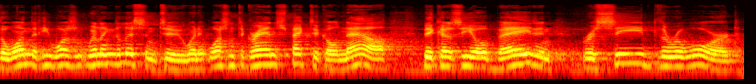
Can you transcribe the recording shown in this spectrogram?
The one that he wasn't willing to listen to when it wasn't the grand spectacle. Now, because he obeyed and received the reward,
